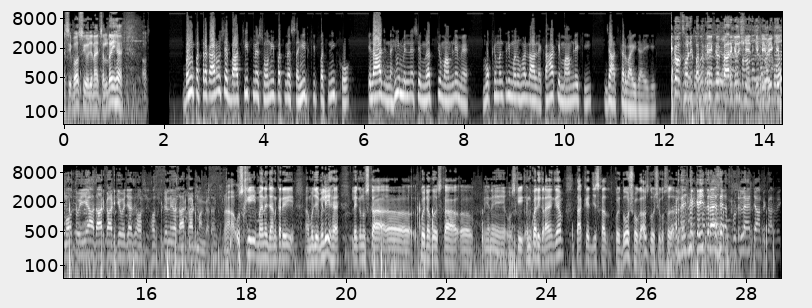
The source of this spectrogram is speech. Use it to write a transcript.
ऐसी बहुत सी योजनाएँ चल रही हैं। वहीं पत्रकारों से बातचीत में सोनीपत में शहीद की पत्नी को इलाज नहीं मिलने से मृत्यु मामले में मुख्यमंत्री मनोहर लाल ने कहा कि मामले की जाँच करवाई जाएगी। सोनीपत में एक कारगिल शहीद की बीवी की मौत हुई है आधार कार्ड की वजह से हॉस्पिटल ने आधार कार्ड मांगा था। आ, हाँ, उसकी मैंने जानकारी मुझे मिली है लेकिन उसका आ, कोई ना कोई उसका यानी उसकी इंक्वायरी कराएँगे हम ताकि जिसका कोई दोष होगा उस दोषी को सजा प्रदेश में कई तरह से हॉस्पिटल है जहाँ पे कार्रवाई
